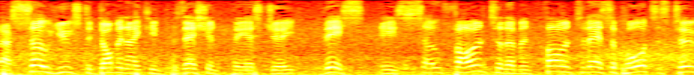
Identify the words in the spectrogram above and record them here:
they're so used to dominating possession, PSG. This is so foreign to them and foreign to their supporters too.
